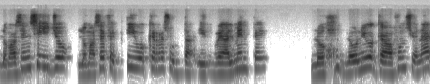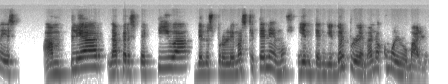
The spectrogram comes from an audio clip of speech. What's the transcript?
lo más sencillo, lo más efectivo que resulta y realmente lo, lo único que va a funcionar es ampliar la perspectiva de los problemas que tenemos y entendiendo el problema no como lo malo,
